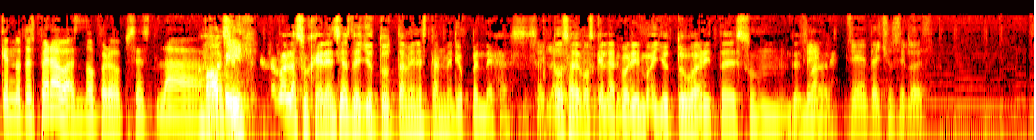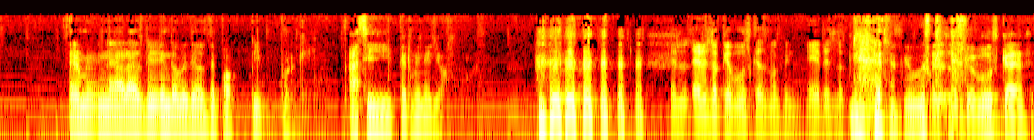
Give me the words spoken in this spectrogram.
que no te esperabas, ¿no? Pero pues es la... Ajá, luego las sugerencias de YouTube también están medio pendejas. O sea, todos sabemos que- el algoritmo de YouTube ahorita es un Sí, desmadre. sí, de hecho sí lo es. Terminarás viendo videos de Poppy porque así terminé yo. Eres lo que buscas, Muffin. Eres lo que Es lo que busco. Eres lo que buscas.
